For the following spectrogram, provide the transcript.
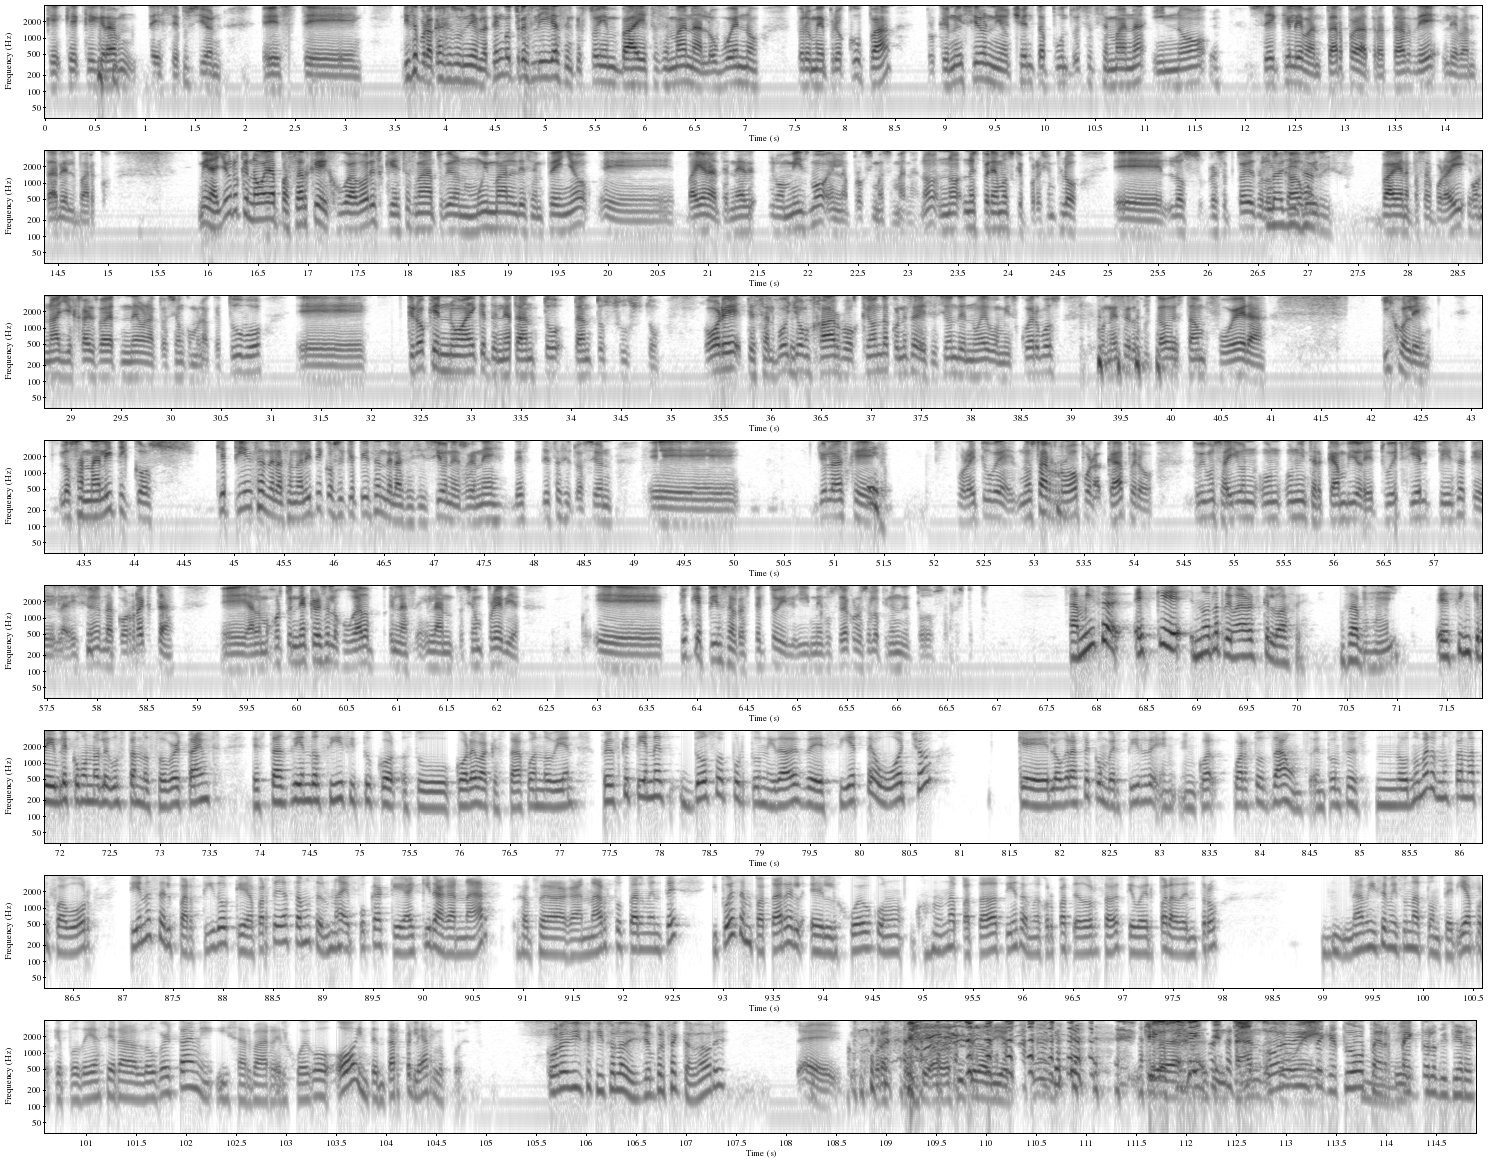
qué, qué, qué gran decepción. Este, dice por acá Jesús Niebla, tengo tres ligas en que estoy en bye esta semana, lo bueno, pero me preocupa porque no hicieron ni 80 puntos esta semana y no sé qué levantar para tratar de levantar el barco. Mira, yo creo que no vaya a pasar que jugadores que esta semana tuvieron muy mal desempeño eh, vayan a tener lo mismo en la próxima semana, ¿no? No, no esperemos que, por ejemplo, eh, los receptores de los Cowboys vayan a pasar por ahí o Najee Harris vaya a tener una actuación como la que tuvo. Eh, creo que no hay que tener tanto, tanto susto. Ore, te salvó John Harbaugh. ¿Qué onda con esa decisión de nuevo? Mis cuervos con ese resultado están fuera. Híjole, los analíticos ¿Qué piensan de los analíticos y qué piensan de las decisiones, René, de, esta situación? Eh, yo la verdad es que por ahí tuve, no está Ro por acá, pero tuvimos ahí un, intercambio de tweets y él piensa que la decisión es la correcta. Eh, a lo mejor tenía que haberse jugado en la, en la anotación previa. Eh, ¿Tú qué piensas al respecto? Y, me gustaría conocer la opinión de todos al respecto. A mí es que no es la primera vez que lo hace. O sea, es increíble cómo no le gustan los overtimes estás viendo, sí, sí, tu, tu coreback está jugando bien, pero es que tienes dos oportunidades de siete u ocho que lograste convertir en, cuartos downs. Entonces, los números no están a tu favor. Tienes el partido que aparte ya estamos en una época que hay que ir a ganar, o sea, a ganar totalmente, y puedes empatar el, juego con, con, una patada, tienes al mejor pateador, sabes que va a ir para adentro a mí se me hizo una tontería porque podía hacer al overtime y, salvar el juego o intentar pelearlo, pues. Ore dice que hizo la decisión perfecta, ¿verdad, Ore? Sí, así quedó bien. que lo siga intentando. Ore dice que estuvo perfecto lo que hicieron.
